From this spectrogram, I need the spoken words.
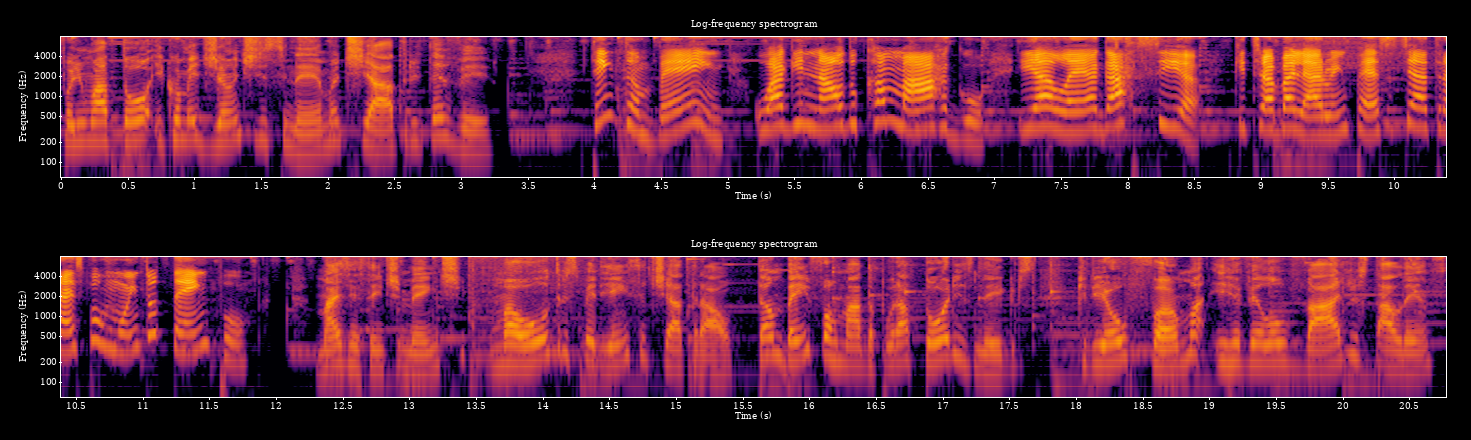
foi um ator e comediante de cinema, teatro e TV. Tem também o Agnaldo Camargo e a Léa Garcia, que trabalharam em peças teatrais por muito tempo. Mais recentemente, uma outra experiência teatral, também formada por atores negros, criou fama e revelou vários talentos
